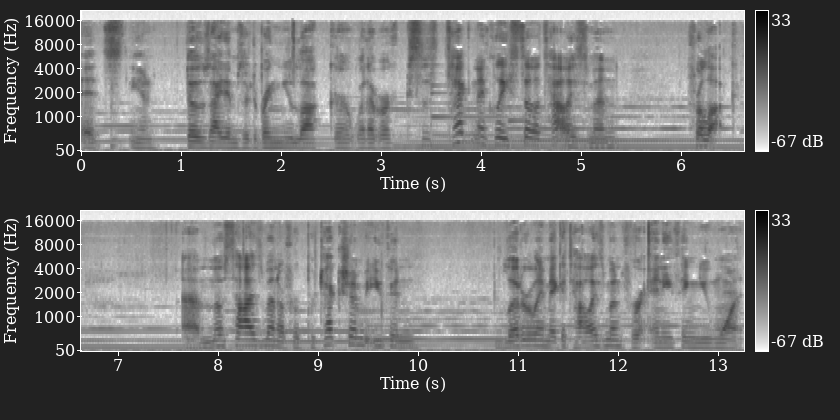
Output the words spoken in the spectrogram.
It's, you know, those items are to bring you luck or whatever. Because it's technically still a talisman for luck. Um, most talisman are for protection, but you can literally make a talisman for anything you want.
